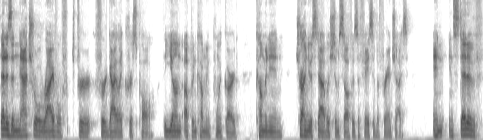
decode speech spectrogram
that is a natural rival for, for, a guy like Chris Paul, the young up and coming point guard coming in, trying to establish himself as a face of a franchise. And instead of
